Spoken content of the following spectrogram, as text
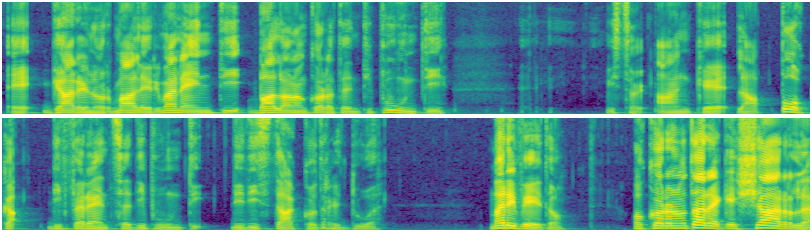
e gare normali rimanenti ballano ancora tanti punti, visto anche la poca differenza di punti di distacco tra i due. Ma ripeto, Occorre notare che Charles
